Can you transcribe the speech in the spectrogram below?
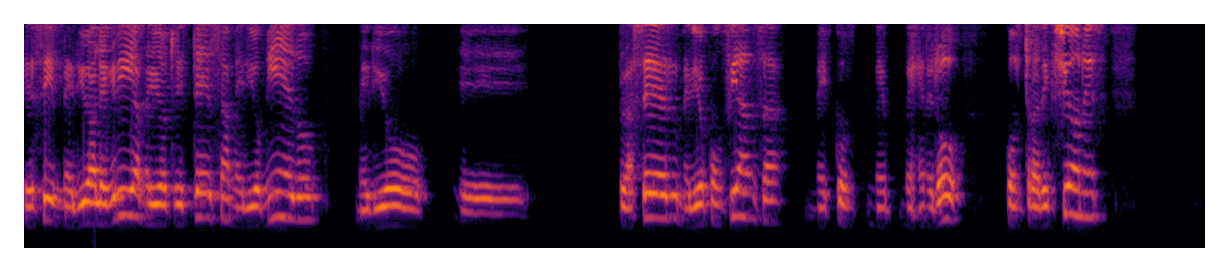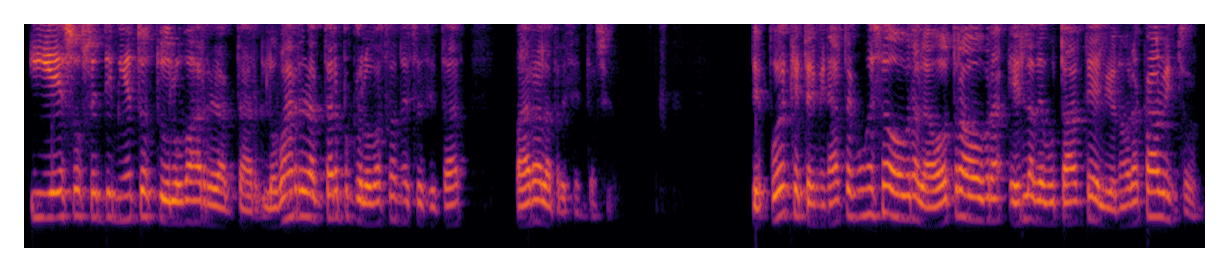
Es decir, me dio alegría, me dio tristeza, me dio miedo, me dio eh, placer, me dio confianza, me, generó contradicciones y esos sentimientos tú los vas a redactar. Lo vas a redactar porque lo vas a necesitar para la presentación. Después que terminaste con esa obra, la otra obra es la debutante de Leonora Carrington.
